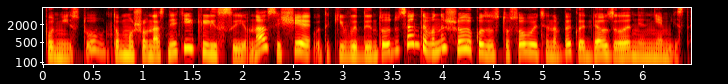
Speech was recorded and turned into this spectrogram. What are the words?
по місту, тому що в нас не тільки ліси, в нас ще такі види інтродуценти, вони широко застосовуються, наприклад, для озеленення міст.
